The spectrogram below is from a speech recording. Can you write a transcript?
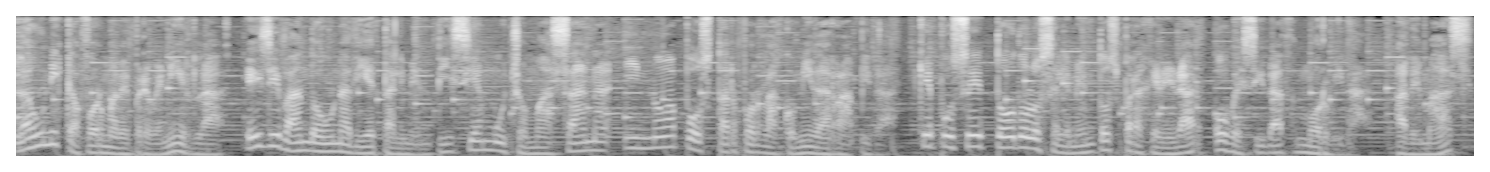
La única forma de prevenirla es llevando una dieta alimenticia mucho más sana y no apostar por la comida rápida, que posee todos los elementos para generar obesidad mórbida. Además,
